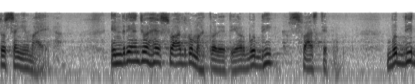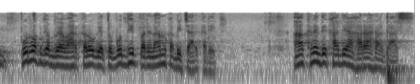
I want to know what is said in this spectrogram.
तो संयम आएगा। इंद्रियाँ जो है, स्वाद को महत्व देती है और बुद्धि स्वास्थ्य को। बुद्धि पूर्वक जब व्यवहार करोगे तो बुद्धि परिणाम का विचार करेगी। आँख ने दिखा दिया हरा हरा घास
